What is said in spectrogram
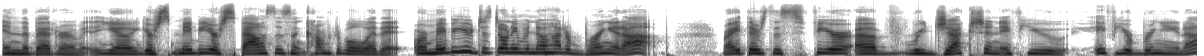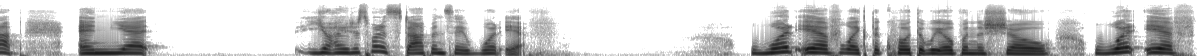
in the bedroom. You know, your maybe your spouse isn't comfortable with it, or maybe you just don't even know how to bring it up. Right? There's this fear of rejection if you if you're bringing it up, and yet, you know, I just want to stop and say, what if? What if, like the quote that we opened the show, what if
